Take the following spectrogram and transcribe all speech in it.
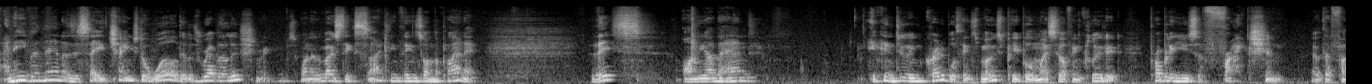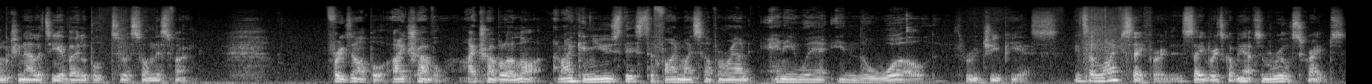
And even then, as I say, it changed the world. It was revolutionary. It was one of the most exciting things on the planet. This, on the other hand, it can do incredible things. Most people, myself included, probably use a fraction of the functionality available to us on this phone. For example, I travel. I travel a lot, and I can use this to find myself around anywhere in the world through GPS. It's a lifesaver. Saver. It's got me out some real scrapes.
